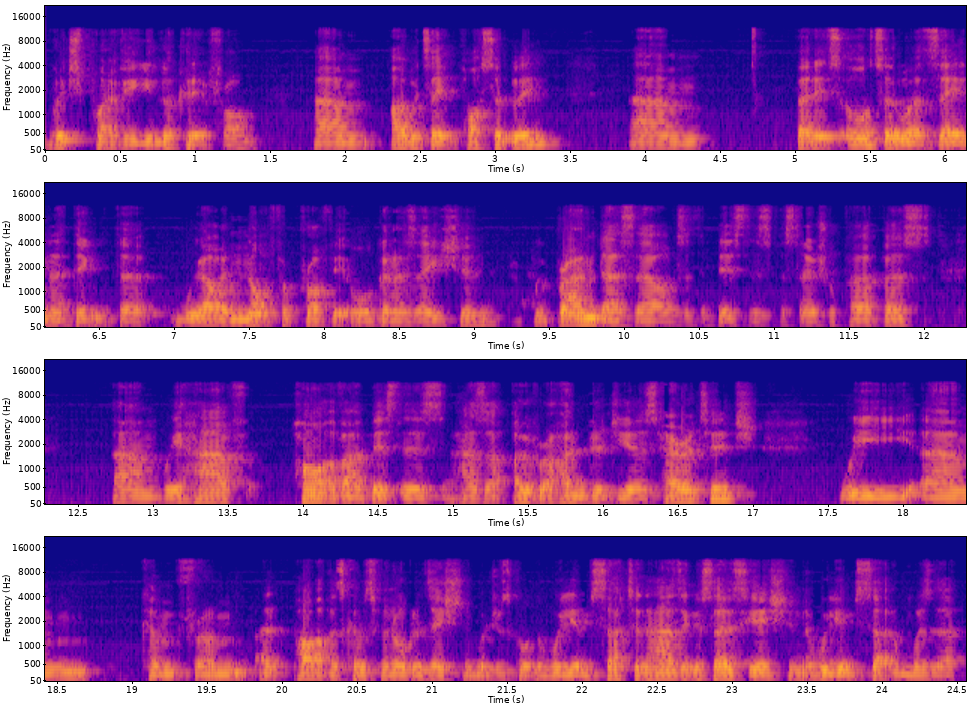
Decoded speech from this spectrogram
which point of view you look at it from. Um, I would say possibly, um, but it's also worth saying I think that we are a not-for-profit organisation. We brand ourselves as a business for social purpose. Um, we have part of our business has a, over a hundred years heritage. We um, come from uh, part of us comes from an organization which was called the William Sutton Housing Association. Now, William Sutton was a,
